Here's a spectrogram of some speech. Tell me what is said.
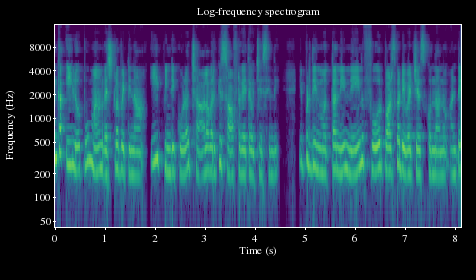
ఇంకా ఈలోపు మనం రెస్ట్లో పెట్టిన ఈ పిండి కూడా చాలా వరకు సాఫ్ట్గా అయితే వచ్చేసింది. ఇప్పుడు దీని మొత్తాన్ని నేను ఫోర్ పార్ట్స్గా డివైడ్ చేసుకున్నాను. అంటే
